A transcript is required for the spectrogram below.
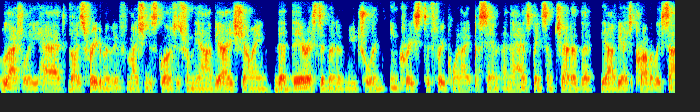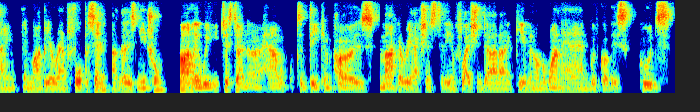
latterly had those freedom of information disclosures from the RBA showing that their estimate of neutral had increased to 3.8%. And there has been some chatter that the RBA is privately saying it might be around 4%. Uh, that is neutral. Finally, we just don't know how to decompose market reactions to the inflation data, given on the one hand, we've got this goods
